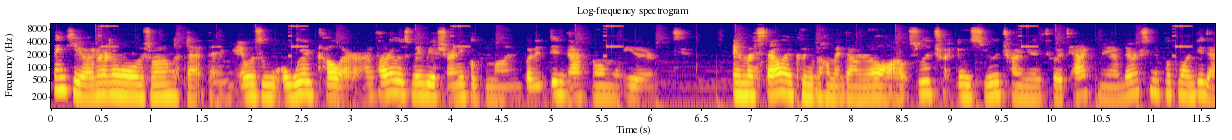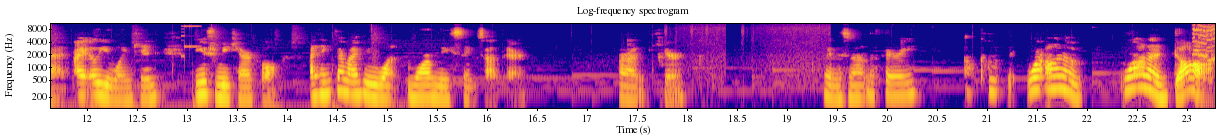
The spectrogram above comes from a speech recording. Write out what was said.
Thank you, I don't know what was wrong with that thing. It was a weird color. I thought it was maybe a shiny Pokemon, but it didn't act normal either. And my Stoutland couldn't calm it down at all. I was really. It was really trying to attack me. I've never seen a Pokemon do that. I owe you one, kid. You should be careful. I think there might be one more of these things out there. Around here. Wait, is not the ferry? Oh come we're on a we're on a dock.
